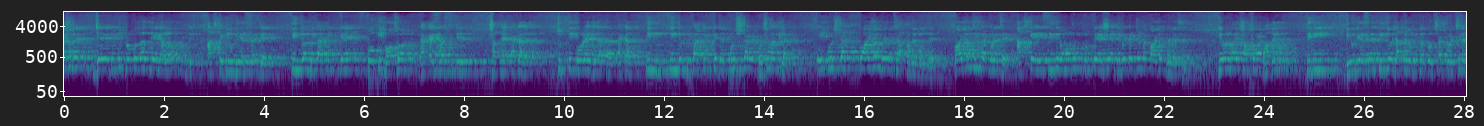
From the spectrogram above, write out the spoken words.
আসলে যে দুটি প্রপোজাল দিয়ে গেল আজকে ডিউ দিয়েছে যে তিনজন বিতার্কিককে প্রতি বছর ঢাকা ইউনিভার্সিটির সাথে একটা চুক্তি করে যে একটা তিন, তিনজন বিতার্কিককে যে পুরস্কারের ঘোষণা দিলেন, এই পুরস্কার কয়জন ভেবেছে আপনাদের মধ্যে? কয়জন চিন্তা করেছে, আজকে এই স্মৃতি রোমন্থন করতে এসে ডিবেটের জন্য কয়জন ভেবেছেন? কিরণ ভাই সবসময় ভাবেন, তিনি বিউডিএস এর তৃতীয় জাতীয় বিতর্ক উৎসব করেছিলেন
